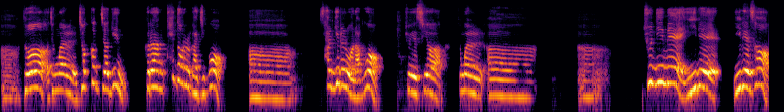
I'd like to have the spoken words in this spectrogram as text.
어, 더 정말 적극적인 그러한 태도를 가지고 어, 살기를 원하고 주 예수여 정말 어, 어, 주님의 일에 일에서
